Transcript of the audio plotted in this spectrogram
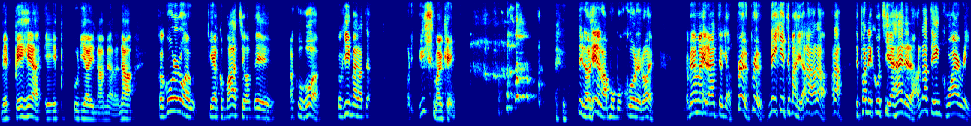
Me pehea e pupuri ai nā mea. Nā, ka kōrero au ki aku mātua me aku hoa, ko ki mai rata, what are you smoking? you know, he nā momo kōrero e. Ka mea mai rata kia, bro, bro, nei ki te mahi, ara, ara, ara, te pane koti e haerera, ana te inquiry.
